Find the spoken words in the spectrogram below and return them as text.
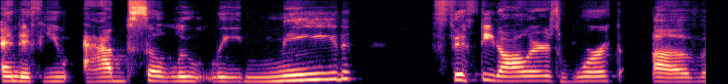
And if you absolutely need $50 worth of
